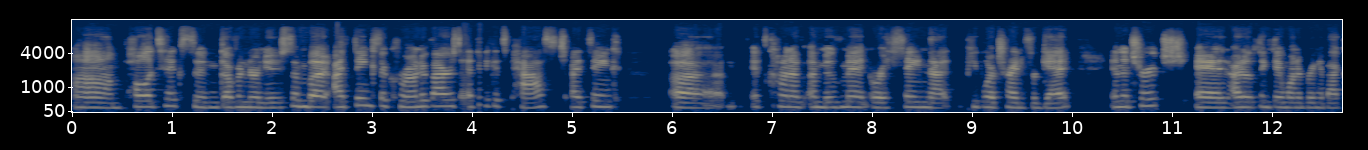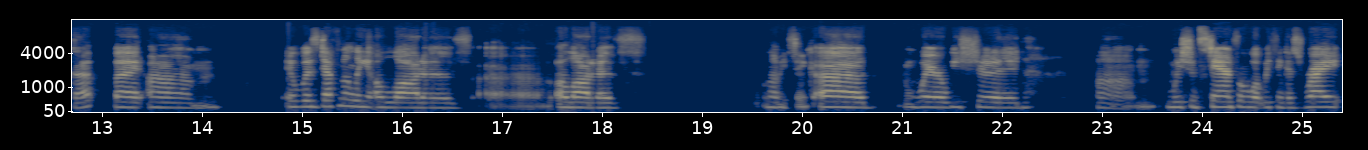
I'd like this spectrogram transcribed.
um, politics and Governor Newsom, but I think the coronavirus, I think it's past. I think uh, it's kind of a movement or a thing that people are trying to forget in the church, and I don't think they want to bring it back up. But um, it was definitely a lot of uh, a lot of let me think uh, where we should um, we should stand for what we think is right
